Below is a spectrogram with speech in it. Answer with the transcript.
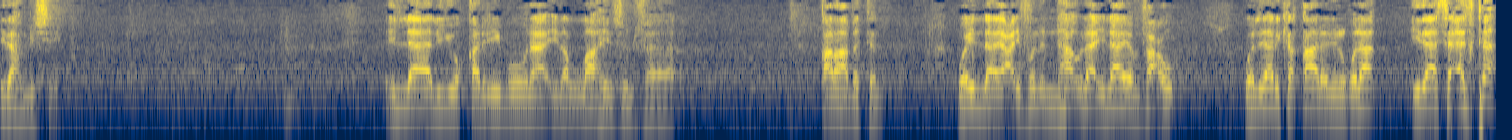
إذا هم يشركون. إلا ليقربونا إلى الله زلفى. قرابة. وإلا يعرفون أن هؤلاء لا ينفعوا. ولذلك قال للغلام إذا سألت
